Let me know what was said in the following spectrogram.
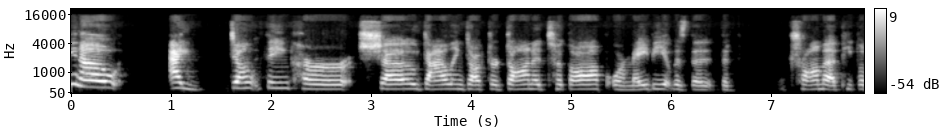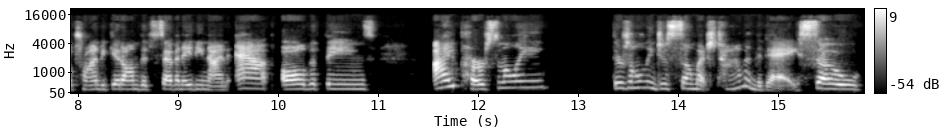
you know, I don't think her show dialing Dr. Donna took off, or maybe it was the the trauma of people trying to get on the 789 app, all the things. I personally, there's only just so much time in the day. So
